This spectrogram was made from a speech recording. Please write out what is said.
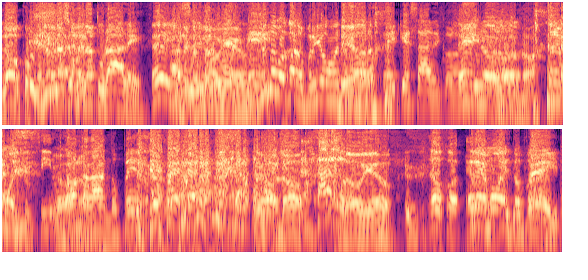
Loco, historias sobrenaturales. Yo tengo escalofrío con este Viejo. pana. Ey, qué sádico. lo Ey, no, no, no. Tres muertos. Sí, me estaba no. cagando, pero. No. No, viejo. Loco, eh, Tres muertos, pero.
